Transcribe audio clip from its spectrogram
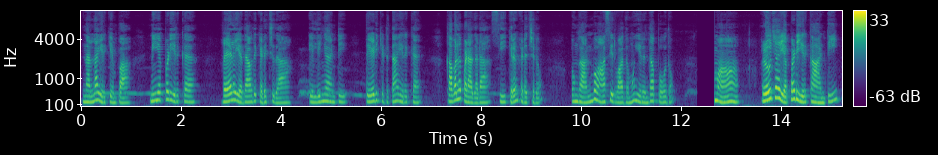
நல்லா இருக்கேன்பா நீ எப்படி இருக்க? வேலை ஏதாவது கிடைச்சுதா? இல்லைங்க ஆண்டி. தேடிக்கிட்டு தான் இருக்கேன். கவலைப்படாதடா சீக்கிரம் கிடைச்சிடும். உங்க அன்பும் ஆசீர்வாதமும் இருந்தா போதும். ஆமா. ரோஜா எப்படி இருக்கா ஆண்டி?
